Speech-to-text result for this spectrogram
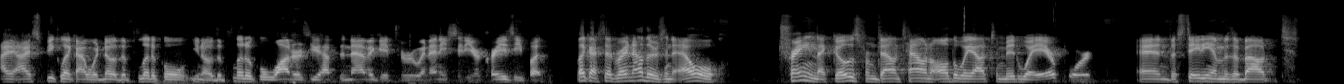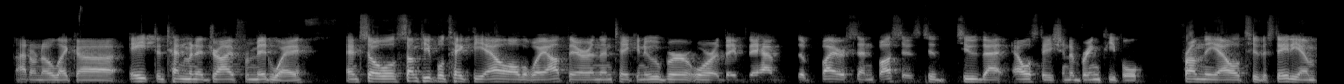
I, I speak like I would know the political you know the political waters you have to navigate through in any city are crazy, but like I said, right now there's an L train that goes from downtown all the way out to Midway Airport, and the stadium is about I don't know like a eight to ten minute drive from Midway. And so some people take the L all the way out there and then take an Uber or they, they have the fire send buses to, to that L station to bring people from the L to the stadium.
